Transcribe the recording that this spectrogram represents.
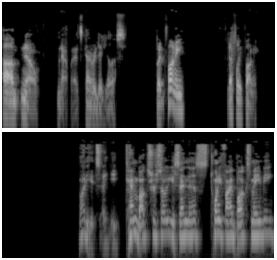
Um, no, no, it's kind of ridiculous, but funny. Definitely funny. Buddy, it's uh, 10 bucks or so. You send this 25 bucks, maybe.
